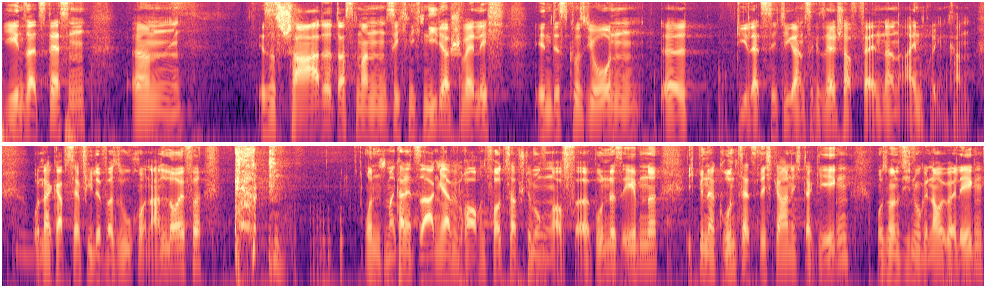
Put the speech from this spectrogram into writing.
jenseits dessen ähm, ist es schade, dass man sich nicht niederschwellig in Diskussionen, äh, die letztlich die ganze Gesellschaft verändern, einbringen kann. Und da gab es ja viele Versuche und Anläufe. Und man kann jetzt sagen, ja, wir brauchen Volksabstimmungen auf äh, Bundesebene. Ich bin da grundsätzlich gar nicht dagegen, muss man sich nur genau überlegen.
